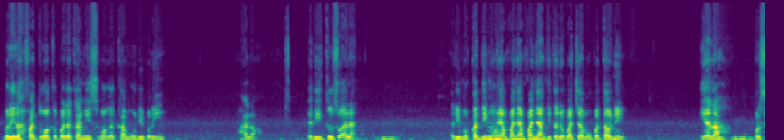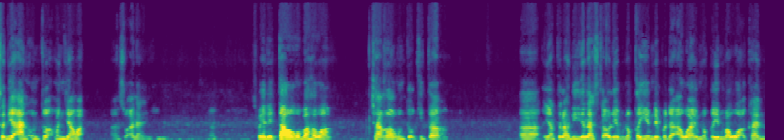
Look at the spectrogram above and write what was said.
Berilah fatwa kepada kami semoga kamu diberi pahala. Jadi itu soalan. Jadi mukadimah yang panjang-panjang kita duk baca beberapa tahun ni ialah persediaan untuk menjawab uh, soalan ini. Ha? Supaya dia tahu bahawa cara untuk kita uh, yang telah dijelaskan oleh Ibn Qayyim daripada awal Ibn Qayyim bawakan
